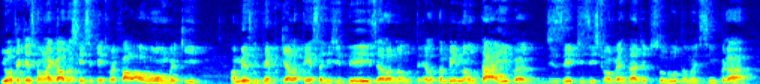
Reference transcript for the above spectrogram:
E outra questão legal da ciência que a gente vai falar ao longo é que, ao mesmo tempo que ela tem essa rigidez, ela, não, ela também não está aí para dizer que existe uma verdade absoluta, mas sim para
